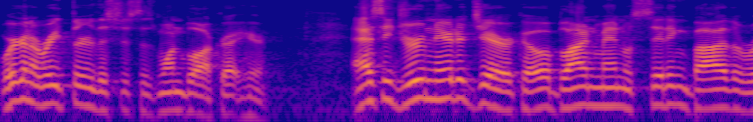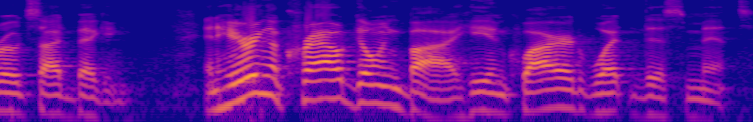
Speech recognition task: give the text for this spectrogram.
We're going to read through this just as one block right here. As he drew near to Jericho, a blind man was sitting by the roadside begging. And hearing a crowd going by, he inquired what this meant.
